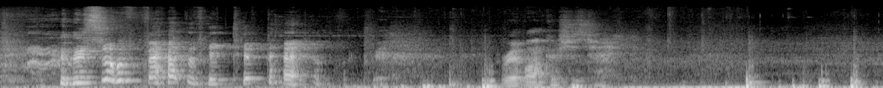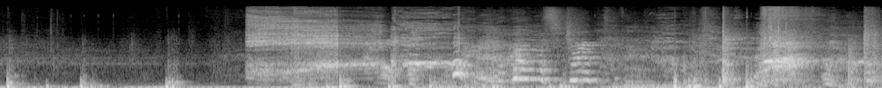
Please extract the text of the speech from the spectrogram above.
It was so fat that they tipped that. Rip on Chris's jack. I almost tripped.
